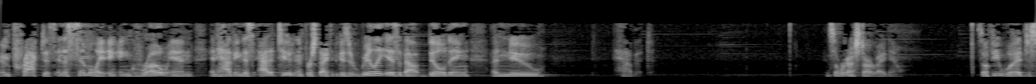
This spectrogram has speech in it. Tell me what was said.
and practice and assimilate and, and grow in and having this attitude and perspective because it really is about building a new habit. And so we're going to start right now. So if you would, just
